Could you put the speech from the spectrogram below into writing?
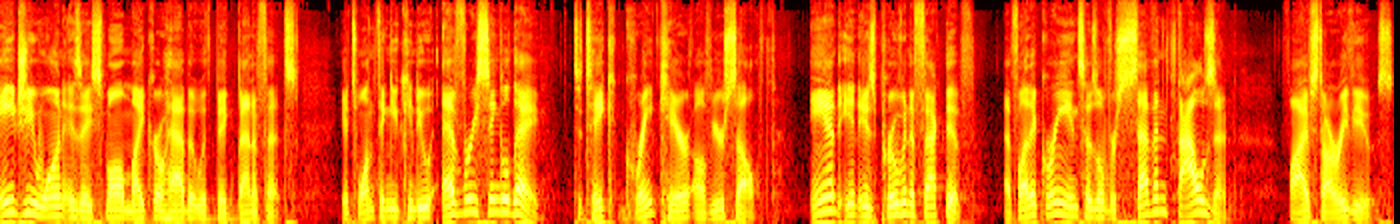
AG1 is a small micro habit with big benefits. It's one thing you can do every single day to take great care of yourself. And it is proven effective. Athletic Greens has over 7,000 five star reviews.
